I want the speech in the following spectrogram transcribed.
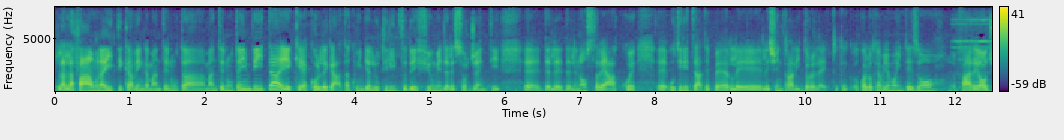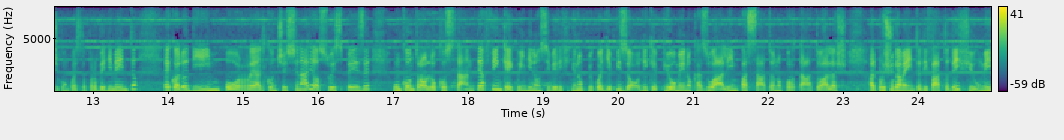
la, la, fauna ittica venga mantenuta, mantenuta, in vita e che è collegata quindi all'utilizzo dei fiumi e delle sorgenti eh, delle, delle, nostre acque eh, utilizzate per le, le, centrali idroelettriche. Quello che abbiamo inteso fare oggi con questo provvedimento è quello di imporre al concessionario a sue spese un controllo costante affinché quindi non si verifichino più quegli episodi che più o meno casuali in passato hanno portato alla, al prosciugamento di fatto dei fiumi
